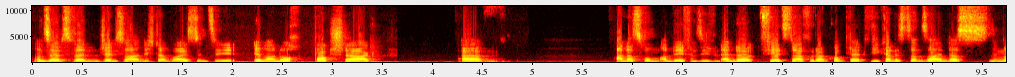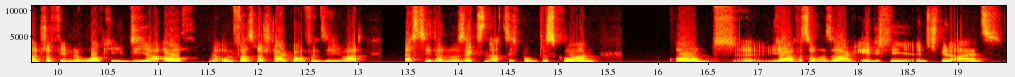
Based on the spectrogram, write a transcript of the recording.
Und selbst wenn James Harden nicht dabei ist, sind sie immer noch bockstark. Ähm, andersrum, am defensiven Ende fehlt es dafür dann komplett. Wie kann es dann sein, dass eine Mannschaft wie Milwaukee, die ja auch eine unfassbar starke Offensive hat, dass die dann nur 86 Punkte scoren? Und äh, ja, was soll man sagen? Ähnlich wie in Spiel 1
